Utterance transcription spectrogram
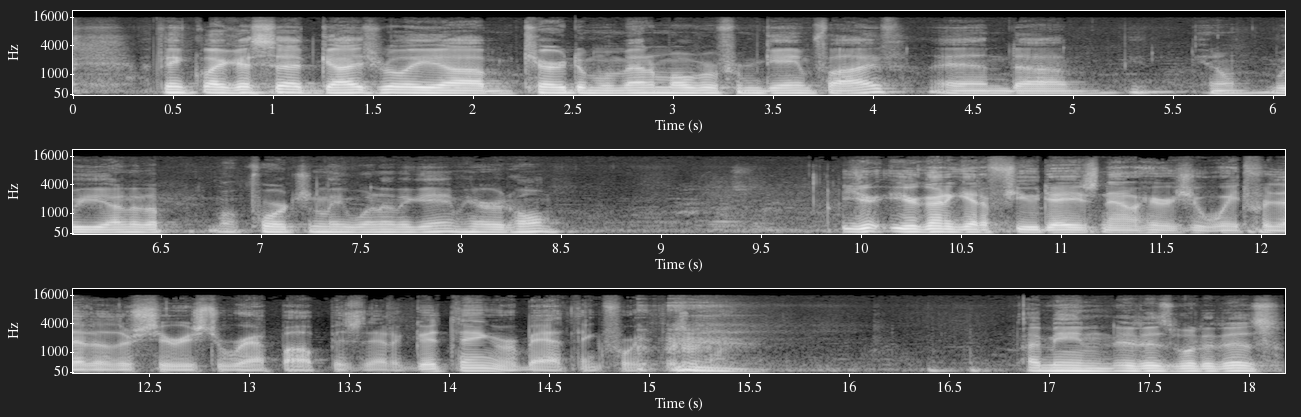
I think, like I said, guys really um, carried the momentum over from Game Five, and um, you know we ended up fortunately winning the game here at home. You're, you're going to get a few days now here as you wait for that other series to wrap up. Is that a good thing or a bad thing for you at this point? I mean, it is what it is.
